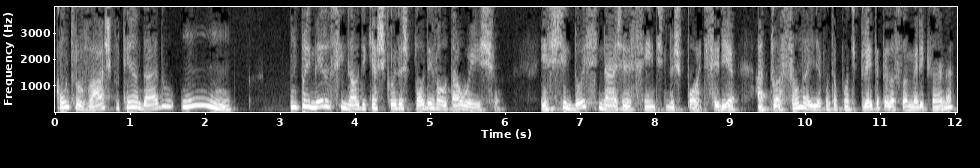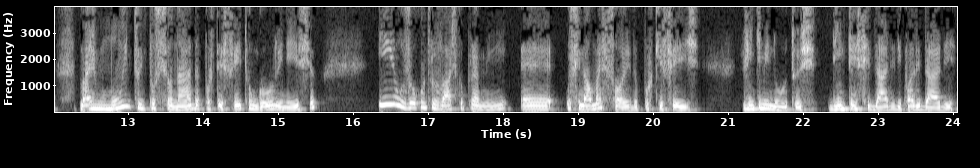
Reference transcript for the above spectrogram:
contra o Vasco tenha dado um, um primeiro sinal de que as coisas podem voltar ao eixo. Existem dois sinais recentes no esporte. Seria a atuação na ilha contra a Ponte Preta pela Sul-Americana, mas muito impulsionada por ter feito um gol no início. E o jogo contra o Vasco, para mim, é o sinal mais sólido, porque fez 20 minutos de intensidade de qualidade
